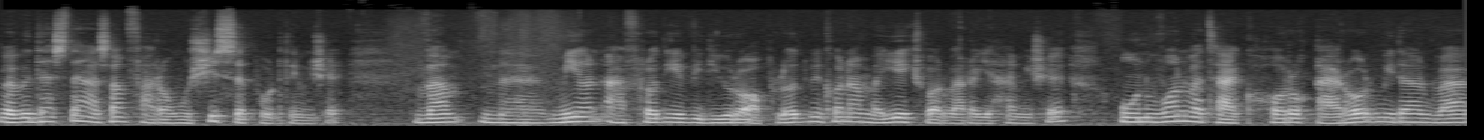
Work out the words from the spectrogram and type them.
و به دست اصلا فراموشی سپرده میشه و میان افراد ویدیو رو آپلود می‌کنن و یک بار برای همیشه عنوان و تک ها رو قرار میدن و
